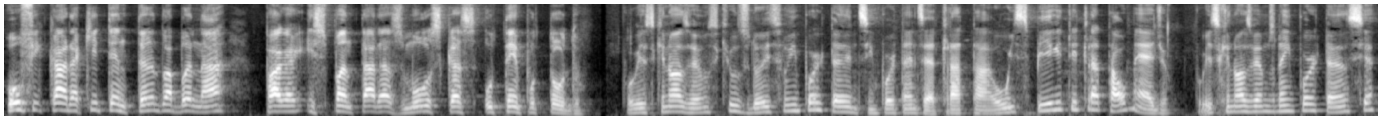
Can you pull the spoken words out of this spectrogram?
ou ficar aqui tentando abanar para espantar as moscas o tempo todo? Por isso que nós vemos que os dois são importantes. Importantes é tratar o espírito e tratar o médium. Por isso que nós vemos da importância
